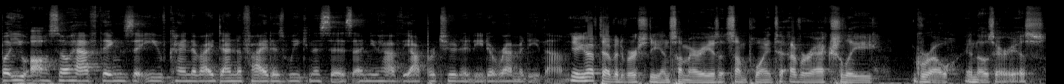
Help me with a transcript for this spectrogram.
but you also have things that you've kind of identified as weaknesses, and you have the opportunity to remedy them. yeah, you have to have adversity in some areas at some point to ever actually grow in those areas.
